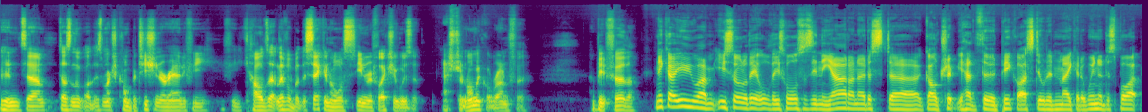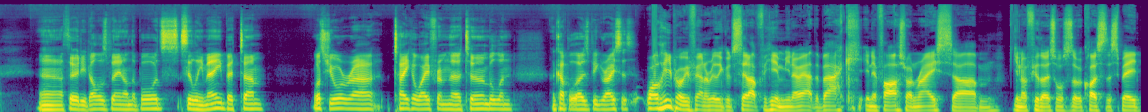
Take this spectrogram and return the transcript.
and um, doesn't look like there's much competition around if he if he holds that level. But the second horse in reflection was an astronomical run for a bit further. Nico, you um you saw all these horses in the yard. I noticed uh, Gold Trip. You had third pick. I still didn't make it a winner despite uh, thirty dollars being on the boards. Silly me. But um, what's your uh, takeaway from the Turnbull and a couple of those big races? Well, he probably found a really good setup for him, you know, out the back in a fast run race. Um, you know, a few of those horses that were close to the speed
